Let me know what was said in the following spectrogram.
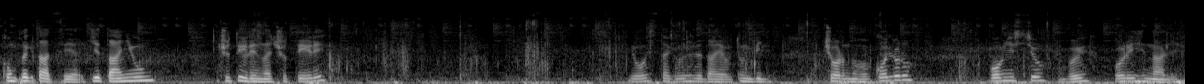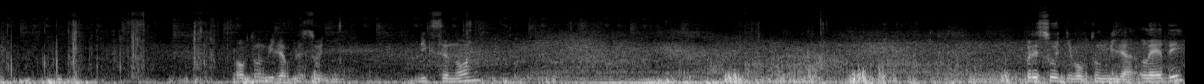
Комплектація Титаніум 4 на 4 І ось так виглядає автомобіль чорного кольору повністю в оригіналі. Автомобіля присутній біксенон. Присутні в автомобіля леди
